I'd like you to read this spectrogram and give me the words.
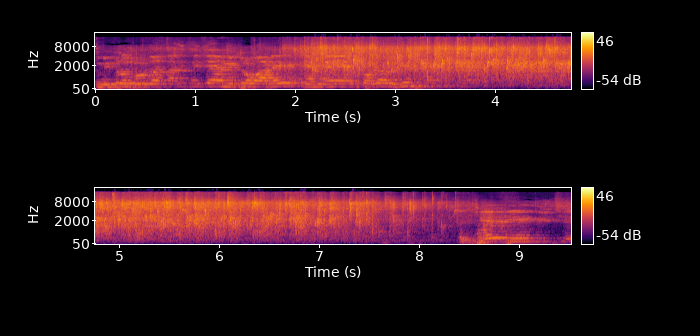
મિત્રો જોરદાર તાળી થઈ જાય મિત્રો માટે. એમને ટોટલ વીસ જે ટીમ બી છે,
